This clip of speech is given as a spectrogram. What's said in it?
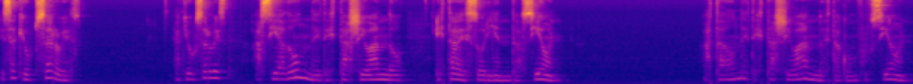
es a que observes, a que observes hacia dónde te está llevando esta desorientación, hasta dónde te está llevando esta confusión,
